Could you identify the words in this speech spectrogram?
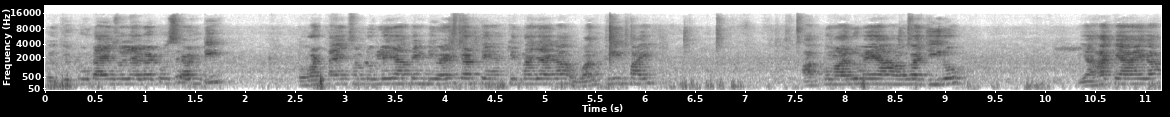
क्योंकि टू टाइम्स हो जाएगा टू सेवेंटी तो वन टाइम्स हम लोग ले जाते हैं डिवाइड करते हैं, कितना जाएगा? वन थ्री फाइव आपको मालूम है यहाँ होगा ज़ीरो यहाँ क्या आएगा?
